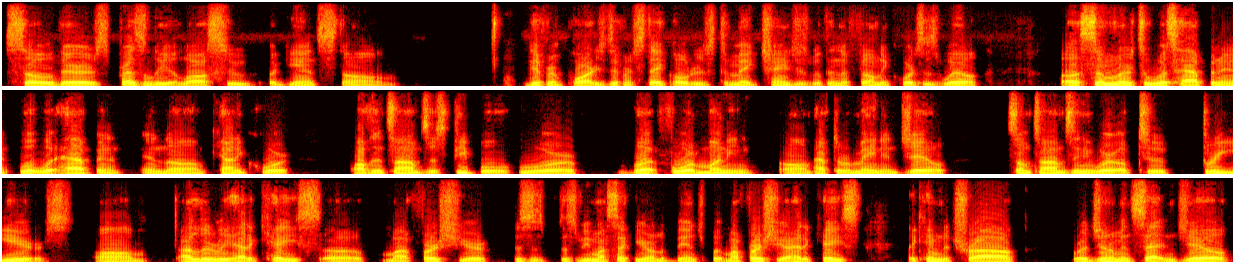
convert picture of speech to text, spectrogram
So, there's presently a lawsuit against um, different parties, different stakeholders to make changes within the felony courts as well. Uh, similar to what's happening, what, what happened in um, county court oftentimes there's people who are but for money um, have to remain in jail, sometimes anywhere up to three years. Um, I literally had a case uh, my first year. This is this will be my second year on the bench, but my first year I had a case that came to trial where a gentleman sat in jail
